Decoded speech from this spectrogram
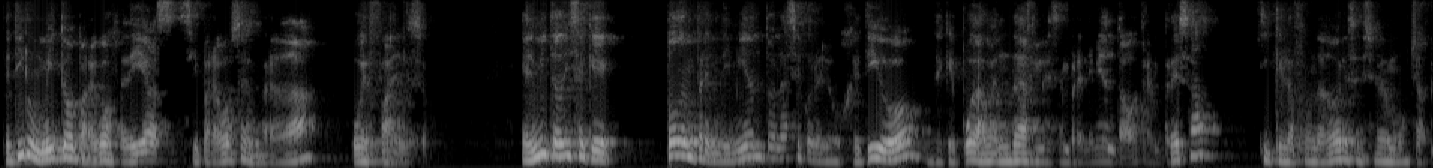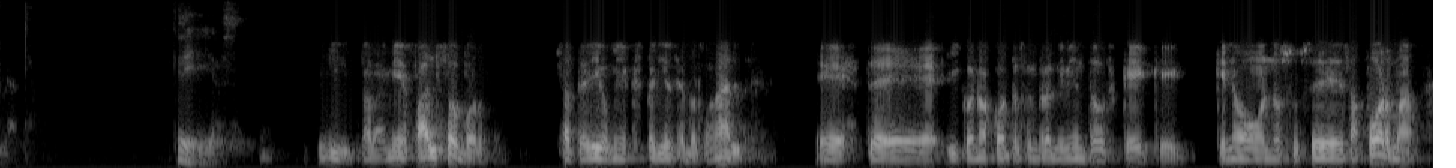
te tiro un mito para que vos me digas si para vos es verdad o es falso. El mito dice que todo emprendimiento nace con el objetivo de que puedas venderle ese emprendimiento a otra empresa y que los fundadores se lleven mucha plata. ¿Qué dirías? Y para mí es falso por, ya te digo, mi experiencia personal. Este, y conozco otros emprendimientos que, que no, no sucede de esa forma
